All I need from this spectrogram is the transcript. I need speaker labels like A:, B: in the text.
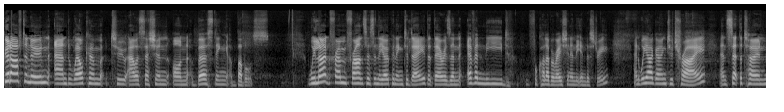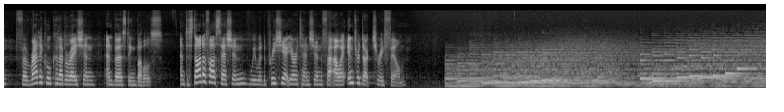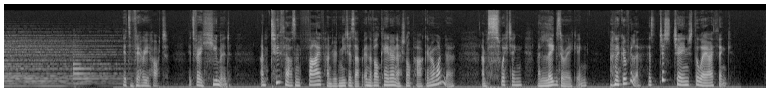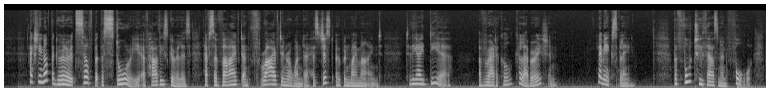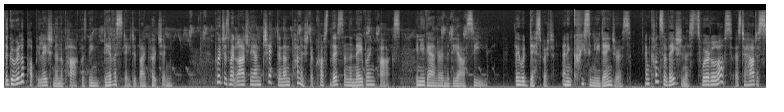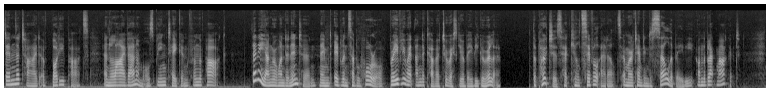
A: Good afternoon and welcome to our session on bursting bubbles. We learnt from Francis in the opening today that there is an ever need for collaboration in the industry, and we are going to try and set the tone for radical collaboration and bursting bubbles. And to start off our session, we would appreciate your attention for our introductory film.
B: It's very hot. It's very humid. I'm 2,500 meters up in the Volcano National Park in Rwanda. I'm sweating, my legs are aching, and a gorilla has just changed the way I think. Actually, not the gorilla itself, but the story of how these gorillas have survived and thrived in Rwanda has just opened my mind to the idea of radical collaboration. Let me explain. Before 2004, the gorilla population in the park was being devastated by poaching. Poachers went largely unchecked and unpunished across this and the neighbouring parks in Uganda and the DRC. They were desperate and increasingly dangerous, and conservationists were at a loss as to how to stem the tide of body parts and live animals being taken from the park. Then a young Rwandan intern named Edwin Sabuhoro bravely went undercover to rescue a baby gorilla. The poachers had killed several adults and were attempting to sell the baby on the black market.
